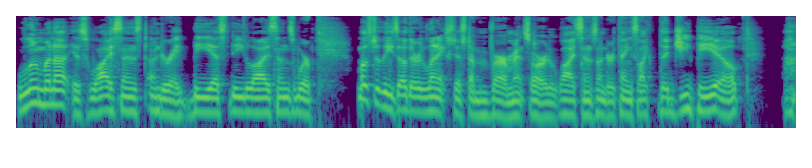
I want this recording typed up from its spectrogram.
Lumina is licensed under a BSD license, where most of these other Linux desktop environments are licensed under things like the GPL. Uh,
